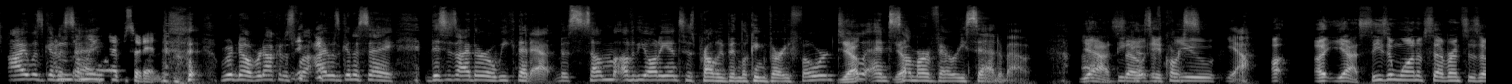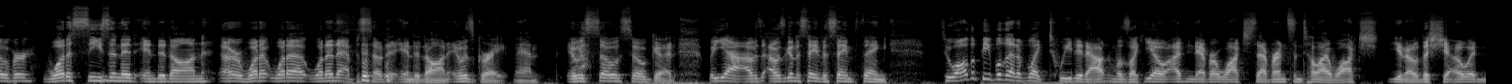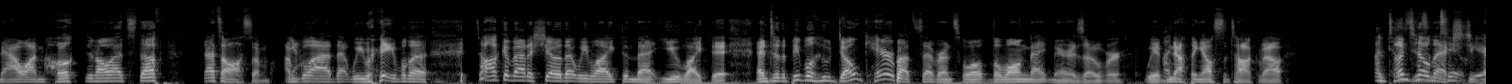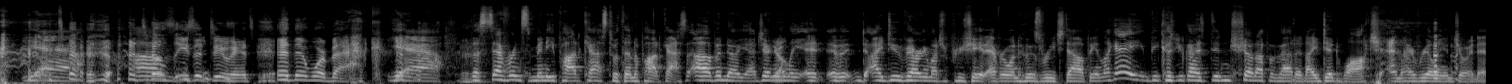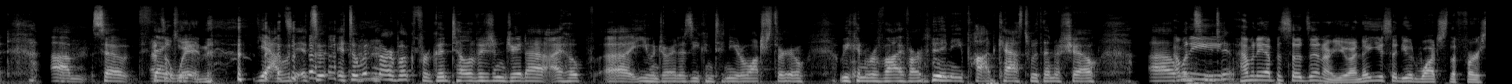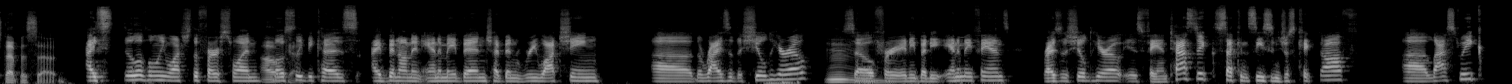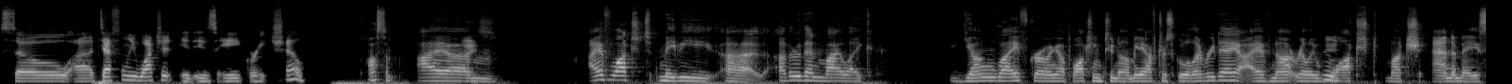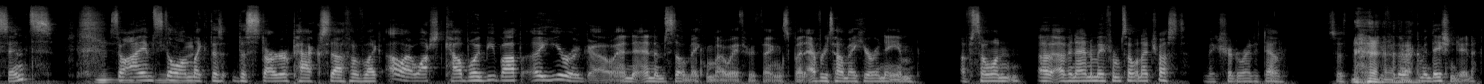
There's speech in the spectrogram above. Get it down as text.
I was gonna I'm say. only one episode in. We're- no, we're not going to spoil. I was going to say this is either a week that uh, some of the audience has probably been looking very forward to, Yep, and yep. some are very sad about. Uh, Yeah. so because, of if course, you, yeah, uh, yeah, season one of Severance is over. What a season it ended on, or what a what a what an episode it ended on. It was great, man. It was so so good. But yeah, I was I was gonna say the same thing. To all the people that have like tweeted out and was like, "Yo, I've never watched Severance until I watched you know the show, and now I'm hooked and all that stuff." That's awesome. I'm Yeah. glad that we were able to talk about a show that we liked and that you liked it. And to the people who don't care about Severance, well, the long nightmare is over. We have Un- nothing else to talk about until until next two. year. Yeah. until Um, season two hits, and then we're back. yeah, the Severance mini podcast within a podcast. Uh, but no, yeah, genuinely, it, it, I do very much appreciate everyone who has reached out, being like, "Hey, because you guys didn't shut up about it, I did watch, and I really enjoyed it." Um, so That's thank a you. win. yeah, it's a it's a win in our book for good television, Jada. I hope uh, you enjoy it as you continue to watch through. We can revive our mini podcast within a show. Uh, how many you do. how many episodes in are you? I know you said you had watched the first episode. I still have only watched the first one, Okay. mostly because I've been on an anime binge. I've been rewatching uh, The Rise of the Shield Hero. So Mm. for anybody anime fans, Rise of the Shield Hero is fantastic. Second season just kicked off uh, last week, so uh, definitely watch it. It is a great show. Awesome. I um, Nice. I have watched maybe uh, other than my like young life growing up watching Toonami after school every day. I have not really Hmm. watched much anime since. So Mm, I am me still on like the the starter pack stuff of like, oh, I watched Cowboy Bebop a year ago, and and I'm still making my way through things. But every time I hear a name of someone uh, of an anime from someone I trust, I make sure to write it down. So thank you for the recommendation, Jada.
